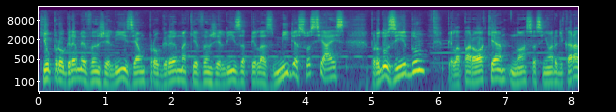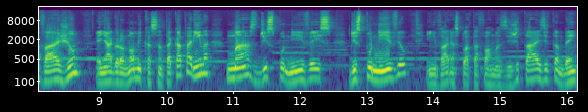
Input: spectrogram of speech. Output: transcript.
que o programa Evangelize é um programa que evangeliza pelas mídias sociais, produzido pela paróquia Nossa Senhora de Caravaggio, em Agronômica Santa Catarina, mas disponíveis, disponível em várias plataformas digitais e também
